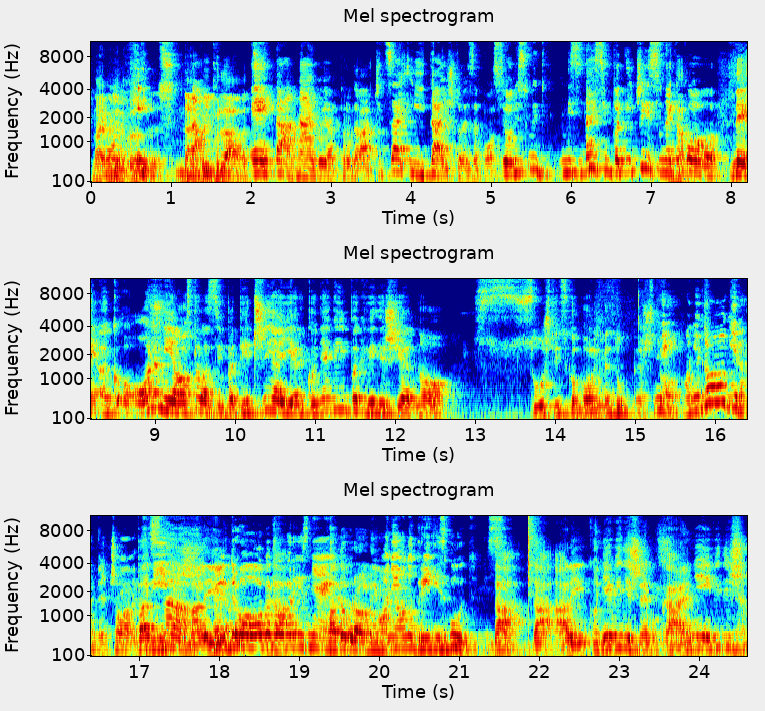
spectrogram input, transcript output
najbolji on, proda... hit. Najbolji da. prodavac. E, ta najbolja prodavačica i taj što je zaposlio, oni su mi, mislim, najsimpatičniji su nekako... Da. Ne, ona mi je ostala simpatičnija, jer kod njega ipak vidiš jedno suštinsko boli me dupe, što... Ne, on je drogiran, bre čovek, pa vidiš. znam, ali... To je droga, da. govori iz njega. Pa dobro, ali... On je ono greed is good, mislim. Da, da, ali kod nje vidiš neko kajanje i vidiš... Ja.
